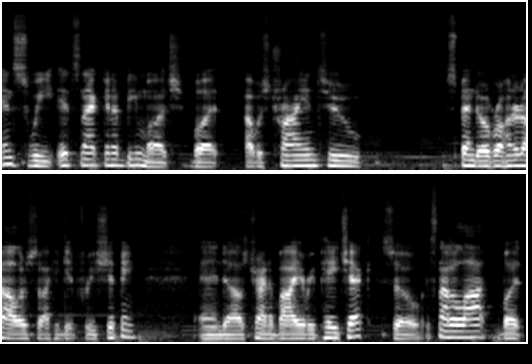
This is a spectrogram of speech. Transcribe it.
and sweet. It's not going to be much, but I was trying to spend over $100 so I could get free shipping. And uh, I was trying to buy every paycheck, so it's not a lot, but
